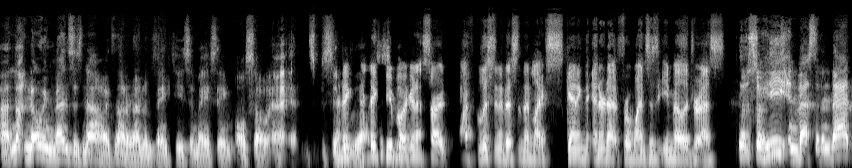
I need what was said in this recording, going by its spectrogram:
uh, not knowing Wences now, it's not a random thing. He's amazing. Also, uh, specifically, I think, I think people are going to start listening to this and then like scanning the internet for Wences' email address. So, so, he invested in that,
